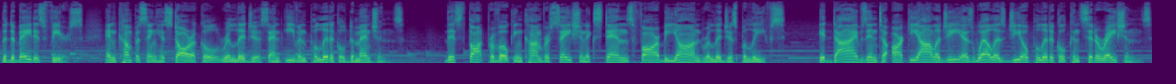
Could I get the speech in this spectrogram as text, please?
The debate is fierce, encompassing historical, religious, and even political dimensions. This thought-provoking conversation extends far beyond religious beliefs. It dives into archaeology as well as geopolitical considerations.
